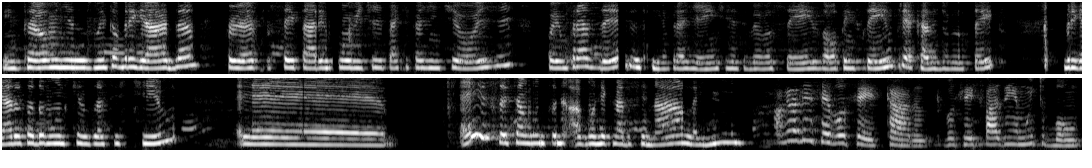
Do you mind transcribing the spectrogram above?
Então, meninos, muito obrigada por aceitarem o convite de estar aqui com a gente hoje. Foi um prazer, assim, pra gente receber vocês. Voltem sempre à casa de vocês. Obrigada a todo mundo que nos assistiu. É, é isso, vocês têm algum, algum recado final aí? Agradecer vocês, cara. O que vocês fazem é muito bom.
